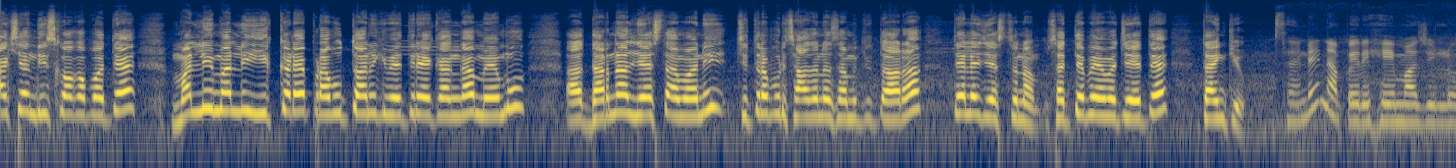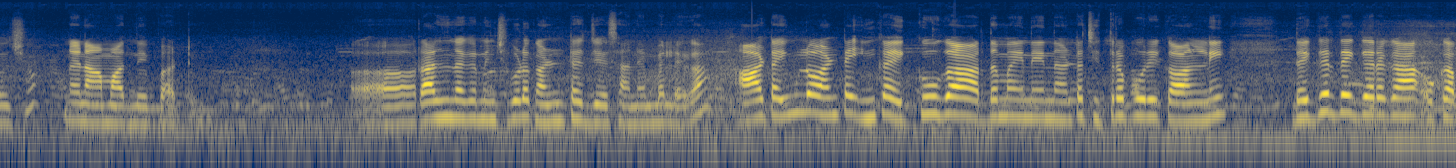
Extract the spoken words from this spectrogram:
యాక్షన్ తీసుకోకపోతే మళ్ళీ మళ్ళీ ఇక్కడే ప్రభుత్వానికి వ్యతిరేకంగా మేము ధర్నాలు చేస్తామని చిత్రపురి సాధన సమితి ద్వారా తెలియజేస్తున్నాం. సత్యమేమ చేతే థ్యాంక్ యూ నమస్తే అండి. నా పేరు హేమా జిల్లోచు నేను ఆమ్ ఆద్మీ పార్టీ. రాజనగర్ నుంచి కూడా కంటెస్ట్ చేశాను ఎమ్మెల్యేగా. ఆ టైంలో అంటే ఇంకా ఎక్కువగా అర్థమైంది ఏంటంటే చిత్రపూరి కాలనీ దగ్గర దగ్గరగా ఒక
